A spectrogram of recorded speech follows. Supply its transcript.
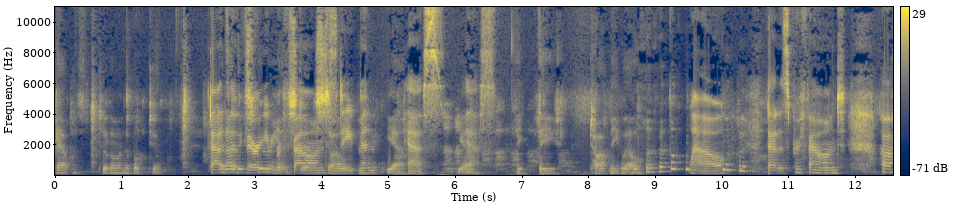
that was to go in the book too. That's And I've a very experienced it, profound so- statement. Yeah. Yes. Yeah. Yes. They, they taught me well. Wow, that is profound. Uh,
